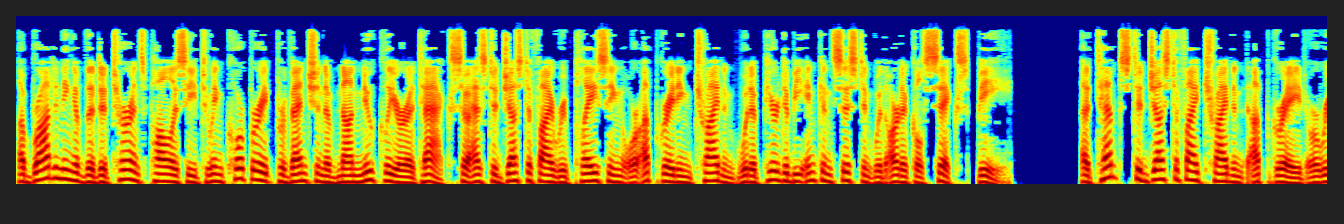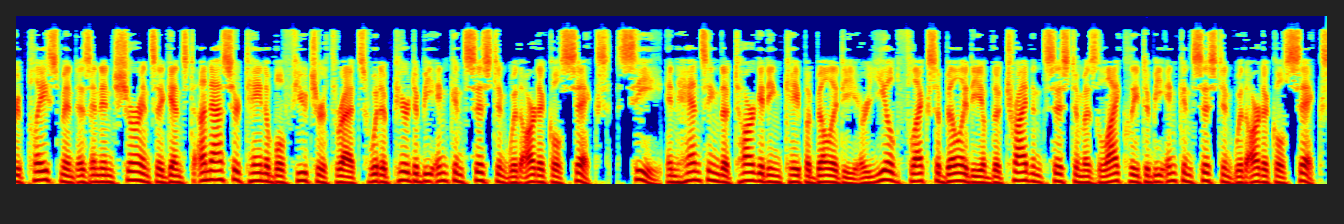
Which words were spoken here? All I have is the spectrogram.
a broadening of the deterrence policy to incorporate prevention of non-nuclear attacks so as to justify replacing or upgrading Trident would appear to be inconsistent with Article 6, b. Attempts to justify Trident upgrade or replacement as an insurance against unascertainable future threats would appear to be inconsistent with Article 6, c enhancing the targeting capability or yield flexibility of the Trident system is likely to be inconsistent with Article 6,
